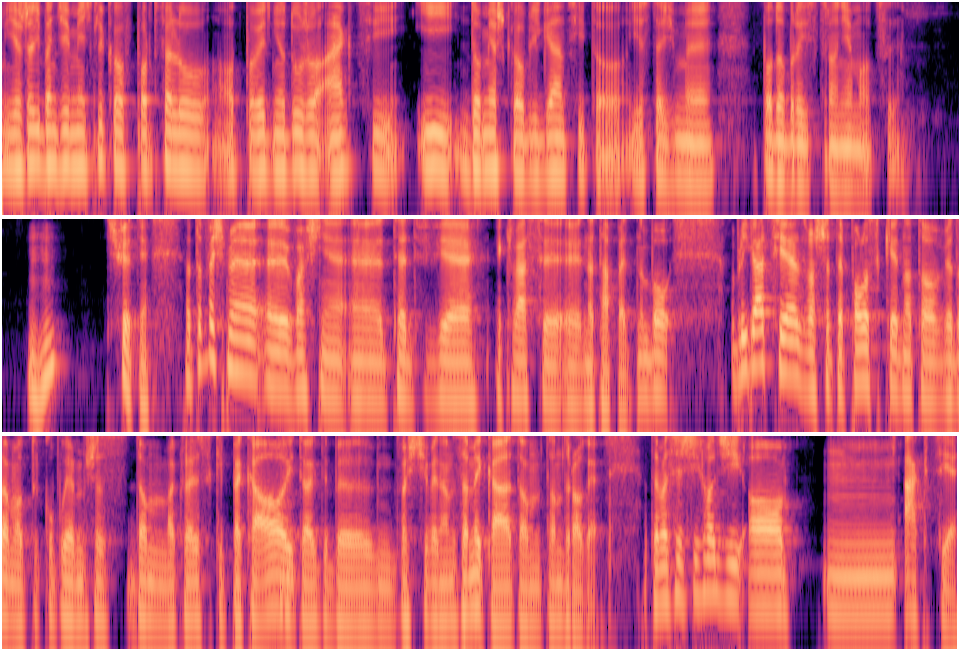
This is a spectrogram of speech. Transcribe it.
jeżeli będziemy mieć tylko w portfelu odpowiednio dużo akcji i domieszka obligacji, to jesteśmy po dobrej stronie mocy. Mhm. Świetnie. No to weźmy e, właśnie e, te dwie klasy e, na tapet, no bo obligacje, zwłaszcza te polskie, no to wiadomo, to kupujemy przez dom maklerski PKO i to jak gdyby właściwie nam zamyka tą, tą drogę. Natomiast jeśli chodzi o akcje.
